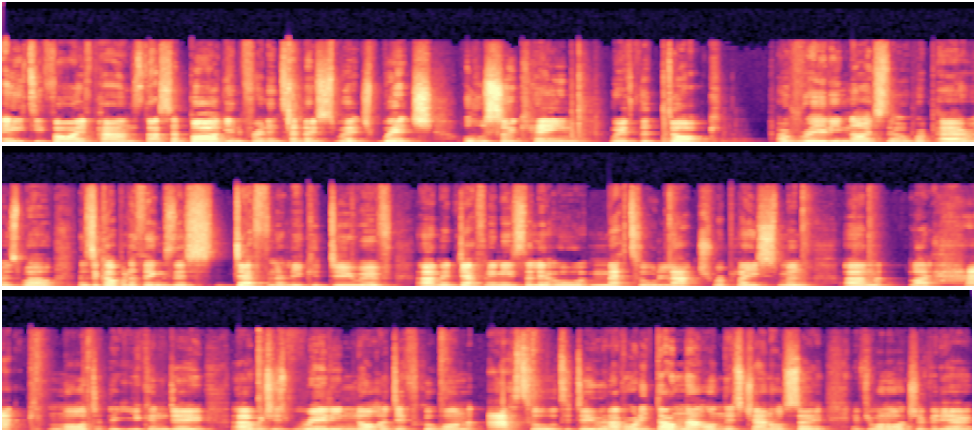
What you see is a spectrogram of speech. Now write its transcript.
85 pounds. That's a bargain for a Nintendo Switch, which also came with the dock a really nice little repair as well. There's a couple of things this definitely could do with. Um, it definitely needs the little metal latch replacement, um, like hack mod that you can do, uh, which is really not a difficult one at all to do. And I've already done that on this channel, so if you want to watch a video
